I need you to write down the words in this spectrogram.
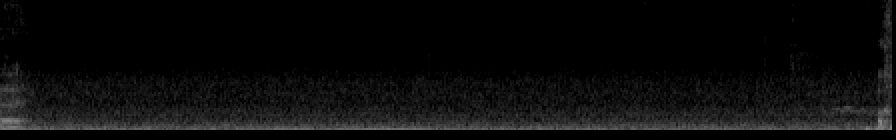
เลยโอเค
